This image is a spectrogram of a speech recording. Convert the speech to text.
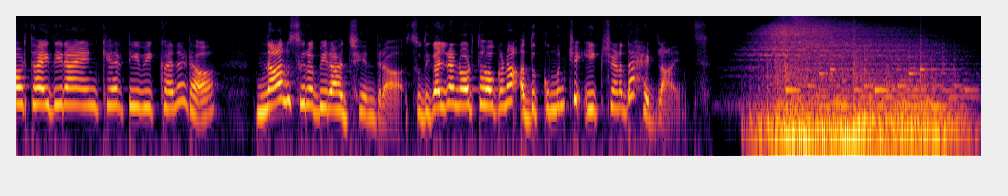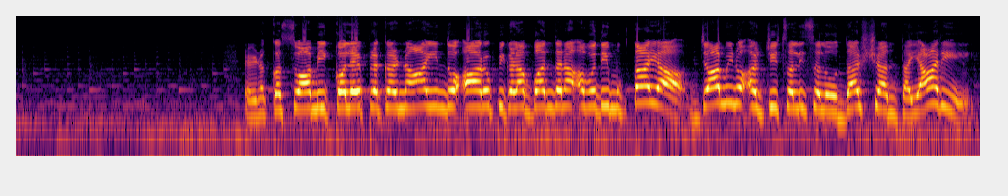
ನೋಡ್ತಾ ಇದ್ದೀರಾ ಎನ್ ಕೇರ್ ಟಿವಿ ಕನ್ನಡ? ನಾನು ಸುರಭಿ ರಾಜೇಂದ್ರ. ಸುದ್ದಿಗಳನ್ನ ನೋಡ್ತಾ ಹೋಗೋಣ. ಅದಕ್ಕೂ ಮುಂಚೆ ಈ ಕ್ಷಣದ ಹೆಡ್ಲೈನ್ಸ್. ರೇಣುಕಸ್ವಾಮಿ ಕೊಲೆ ಪ್ರಕರಣ. ಇಂದು ಆರೋಪಿಗಳ ಬಂಧನ ಅವಧಿ ಮುಕ್ತಾಯ. ಜಾಮೀನು ಅರ್ಜಿ ಸಲ್ಲಿಸಲು ದರ್ಶನ್ ತಯಾರಿ.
